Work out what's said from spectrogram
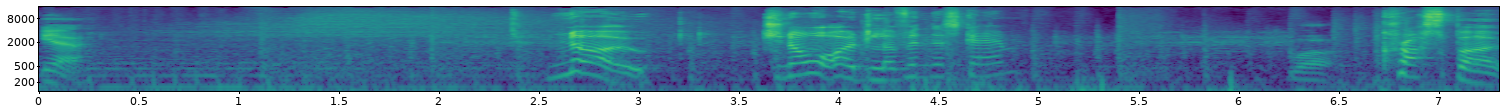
Yeah. No! Do you know what I'd love in this game? What? Crossbow.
